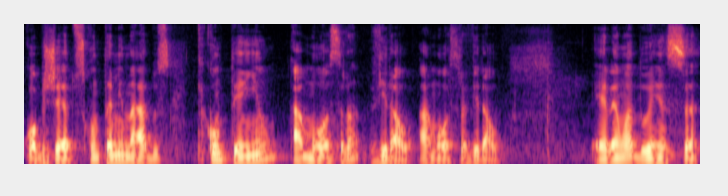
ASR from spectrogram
objetos contaminados que contenham a amostra viral, a amostra viral. Ela é uma doença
